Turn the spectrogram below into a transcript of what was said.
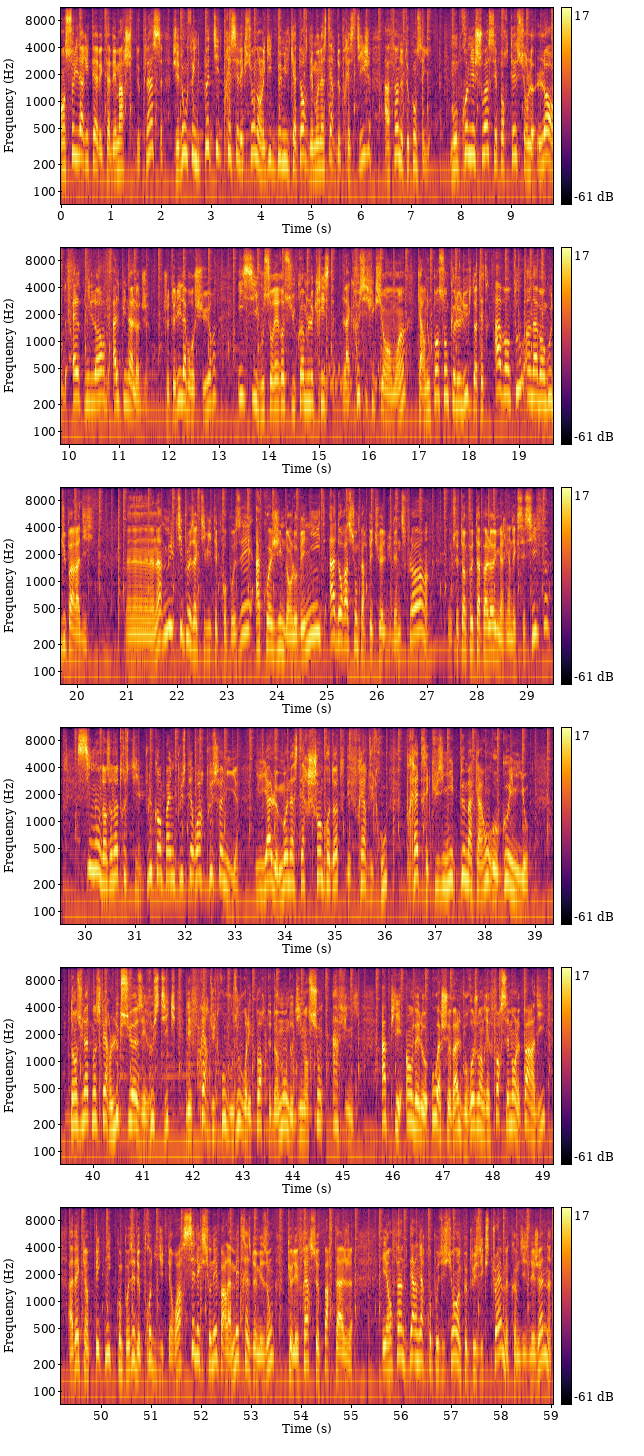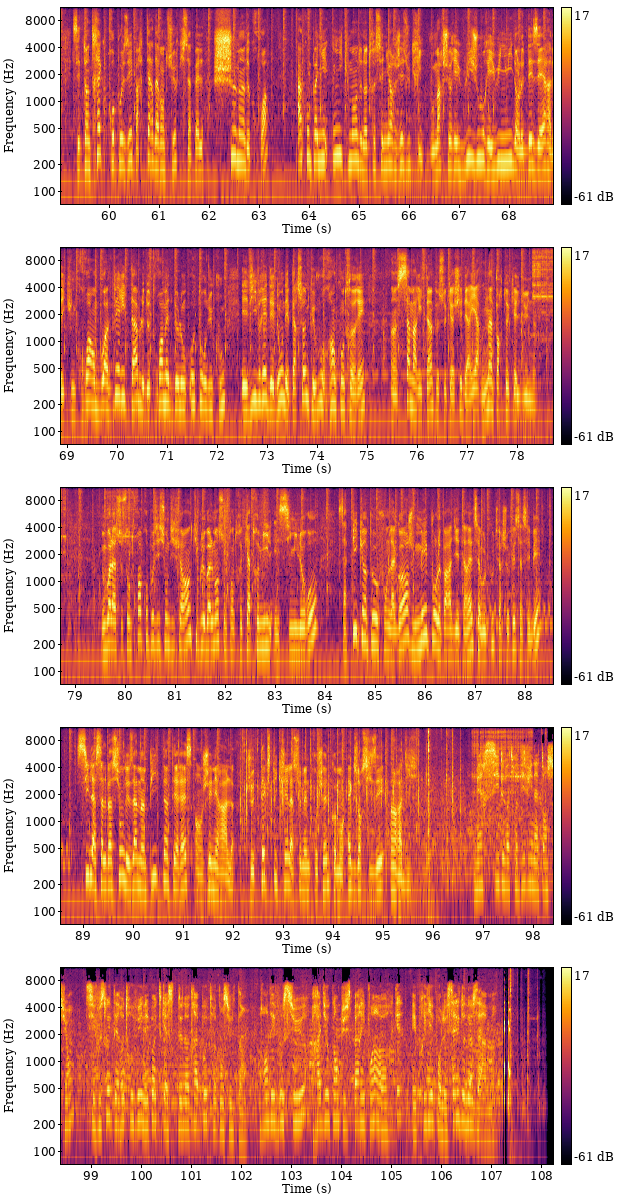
En solidarité avec ta démarche de classe, j'ai donc fait une petite présélection dans le guide 2014 des monastères de prestige afin de te conseiller. Mon premier choix s'est porté sur le Lord Help Me Lord Alpina Lodge. Je te lis la brochure. Ici, vous serez reçu comme le Christ, la crucifixion en moins, car nous pensons que le luxe doit être avant tout un avant-goût du paradis. Multiples activités proposées, aquagym dans l'eau bénite, adoration perpétuelle du dance floor. Donc c'est un peu tape à l'œil mais rien d'excessif. Sinon, dans un autre style, plus campagne, plus terroir, plus famille, il y a le monastère chambre d'hôte des frères du Trou, prêtre et cuisinier de macarons au Goemio. Dans une atmosphère luxueuse et rustique, les frères du trou vous ouvrent les portes d'un monde aux dimensions infinies. À pied, en vélo ou à cheval, vous rejoindrez forcément le paradis avec un pique-nique composé de produits du terroir sélectionnés par la maîtresse de maison que les frères se partagent. Et enfin, dernière proposition, un peu plus extrême, comme disent les jeunes, c'est un trek proposé par Terre d'Aventure qui s'appelle Chemin de Croix accompagné uniquement de notre Seigneur Jésus-Christ. Vous marcherez 8 jours et 8 nuits dans le désert avec une croix en bois véritable de 3 mètres de long autour du cou et vivrez des dons des personnes que vous rencontrerez. Un samaritain peut se cacher derrière n'importe quelle dune. Donc voilà, ce sont trois propositions différentes qui globalement sont entre 4000 et 6000 euros. Ça pique un peu au fond de la gorge, mais pour le paradis éternel, ça vaut le coup de faire chauffer sa CB. Si la salvation des âmes impies t'intéresse en général, je t'expliquerai la semaine prochaine comment exorciser un radis. Merci de votre divine attention. Si vous souhaitez retrouver les podcasts de notre apôtre consultant, rendez-vous sur radiocampusparis.org et priez pour le salut de nos âmes.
